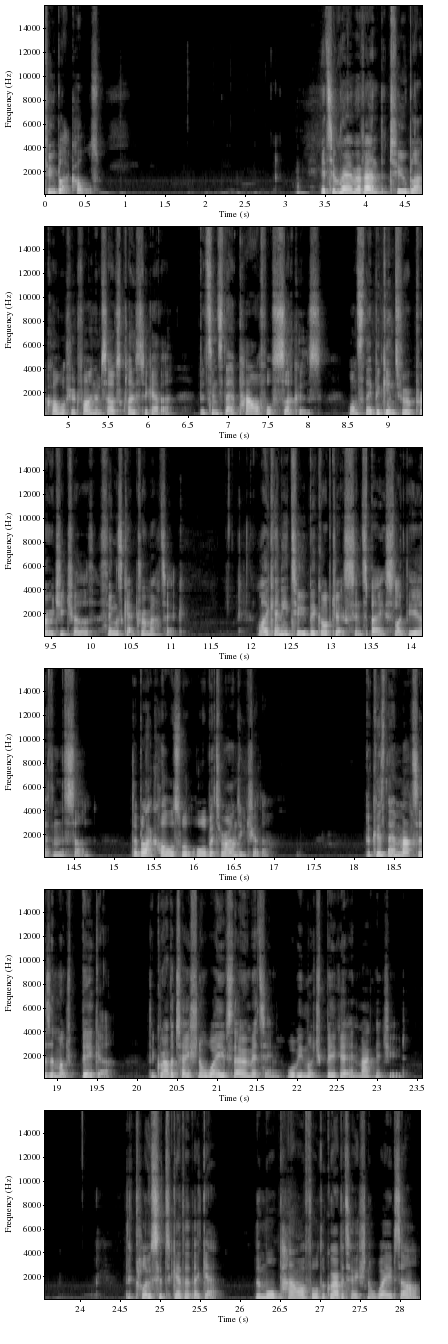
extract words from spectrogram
two black holes. It's a rare event that two black holes should find themselves close together, but since they're powerful suckers, once they begin to approach each other, things get dramatic. Like any two big objects in space, like the Earth and the Sun, the black holes will orbit around each other. Because their masses are much bigger, the gravitational waves they're emitting will be much bigger in magnitude. The closer together they get, the more powerful the gravitational waves are,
